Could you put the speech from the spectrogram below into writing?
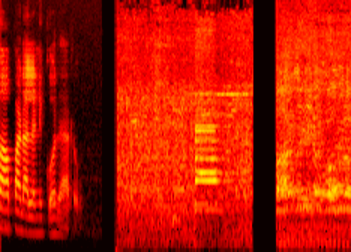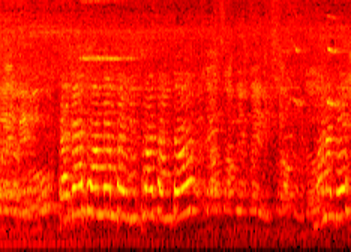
కాపాడాలని కోరారు. ప్రజాస్వామ్యంపై విశ్వాసంతో మన దేశ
